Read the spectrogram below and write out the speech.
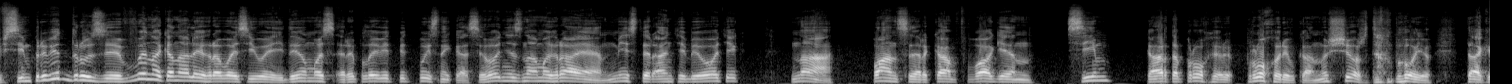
І всім привіт, друзі! Ви на каналі Гравець UA. Дивимось реплей від підписника. Сьогодні з нами грає містер Антибіотик на Panzer Kampfwagen 7. Карта Прохор... Прохорівка. Ну що ж, до бою. Так,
